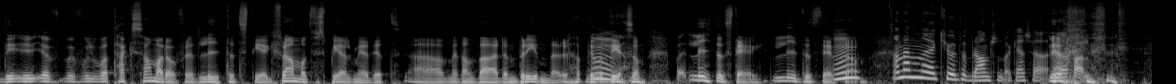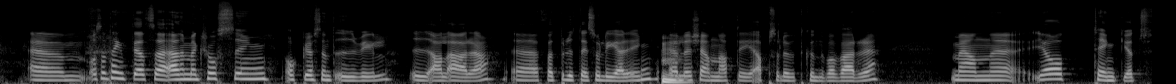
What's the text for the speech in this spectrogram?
det, jag vill vara tacksamma då för ett litet steg framåt för spelmediet eh, medan världen brinner. Att det var Mm. det som, ett litet steg, litet steg Mm. fram. Ja men eh, kul för branschen då kanske i alla fall. Ehm, och sen tänkte jag att så här, Animal Crossing och Resident Evil i all ära eh, för att bryta isolering Mm. eller känna att det absolut kunde vara värre. Men jag tänker att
